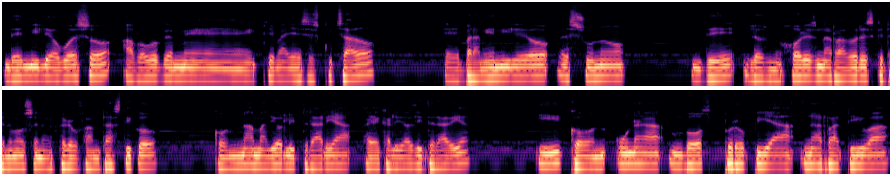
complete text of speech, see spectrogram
de Emilio Bueso. A poco que me, que me hayáis escuchado, eh, para mí Emilio es uno de los mejores narradores que tenemos en el género fantástico, con una mayor literaria, eh, calidad literaria y con una voz propia narrativa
